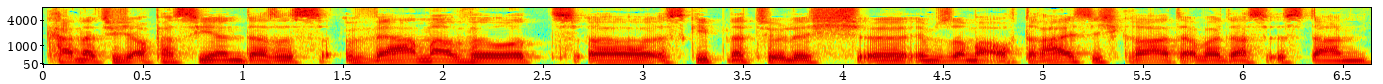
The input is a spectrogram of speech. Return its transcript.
Kann natürlich auch passieren, dass es wärmer wird. Äh, es gibt natürlich äh, im Sommer auch 30 Grad, aber das ist dann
